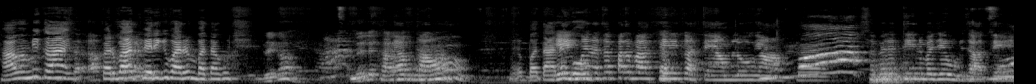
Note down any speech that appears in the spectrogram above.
हाँ मम्मी कहाँ प्रभात फेरी के बारे में बता कुछ। देखा? मेरे खाना बताऊँ बताने एक महीना से प्रभात फेरी करते हैं हम लोग यहाँ सवेरे तीन बजे उठ जाते हैं।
